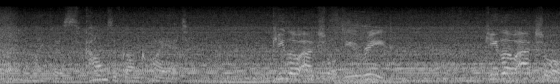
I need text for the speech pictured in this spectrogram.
I don't like this. Comms have gone quiet. Kilo Actual, do you read? Kilo Actual.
